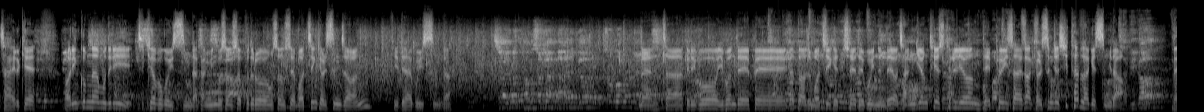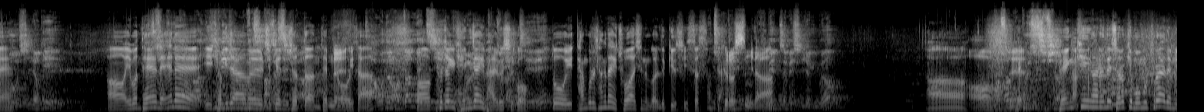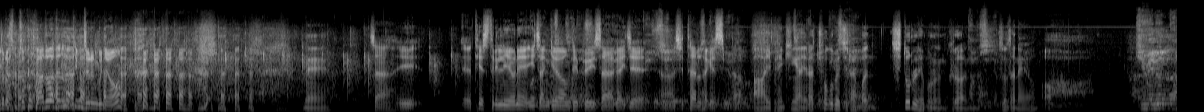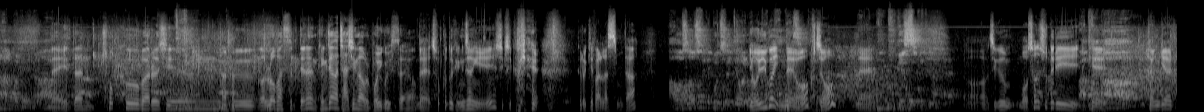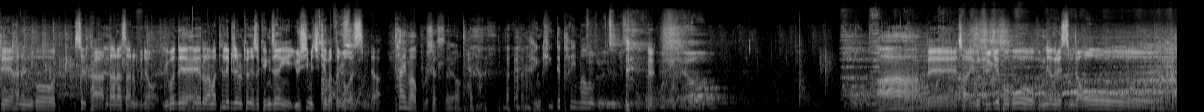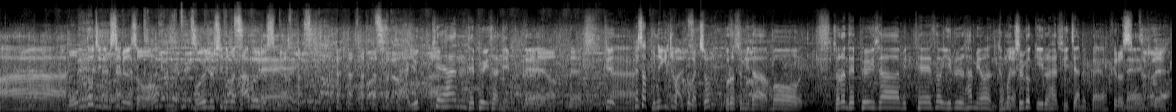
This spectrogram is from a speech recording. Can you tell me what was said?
자 이렇게 어린 꿈나무들이 지켜보고 있습니다. 강민구 선수, 구드롱 선수의 멋진 결승전 기대하고 있습니다. 네, 자 그리고 이번 대회가 또 아주 멋지게 개최되고 있는데요. 장기영 TS 트릴리온 대표이사가 결승전 시타를 하겠습니다. 네. 어, 이번 대회 내내 이 경기장을 지켜주셨던 대표이사 어, 표정이 굉장히 밝으시고 또 이 당구를 상당히 좋아하시는 걸 느낄 수 있었습니다. 그렇습니다. 아, 어, 네. 뱅킹 하는데 저렇게 몸을 풀어야 됩니까? 그렇습니다. 조금 과도하다는 느낌이 드는군요. 네. 자, 이 에, TS 트릴리온의 이 장기영 대표이사가 이제 어, 시타를 하겠습니다. 아, 이 뱅킹이 아니라 초구 배치를 한번 시도를 해보는 그런 순서네요. 네, 일단 초크 바르시는 그걸로 봤을 때는 굉장한 자신감을 보이고 있어요. 네, 초크도 굉장히 씩씩하게 그렇게 발랐습니다. 여유가 있네요, 그죠? 네. 어, 지금 뭐 선수들이 이렇게 경기할 때 하는 것을 다 따라서 하는군요. 이번 네. 대회를 아마 텔레비전을 통해서 굉장히 유심히 지켜봤던 것 같습니다. 타임아웃 부르셨어요. 뱅킹 때 타임아웃. 아, 네, 자 이걸 길게 보고 공략을 했습니다. 오, 아, 몸도 지금 쓰면서 보여줄 수 있는 건 다 보여줬습니다. 자, 유쾌한 대표이사님. 네. 그러네요. 네, 그 아. 회사 분위기를 좀알 것 같죠? 그렇습니다. 뭐 저런 대표이사 밑에서 일을 하면 정말 네. 즐겁게 일을 할 수 있지 않을까요? 그렇습니다. 네. 네.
